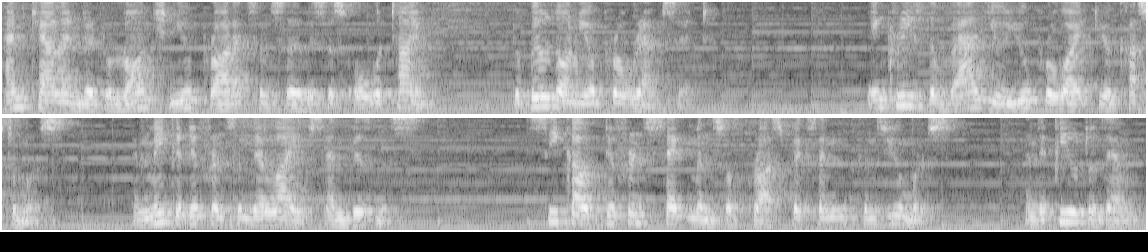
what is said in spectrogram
and calendar to launch new products and services over time to build on your program set increase the value you provide to your customers, and make a difference in their lives and business. seek out different segments of prospects and consumers and appeal to them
